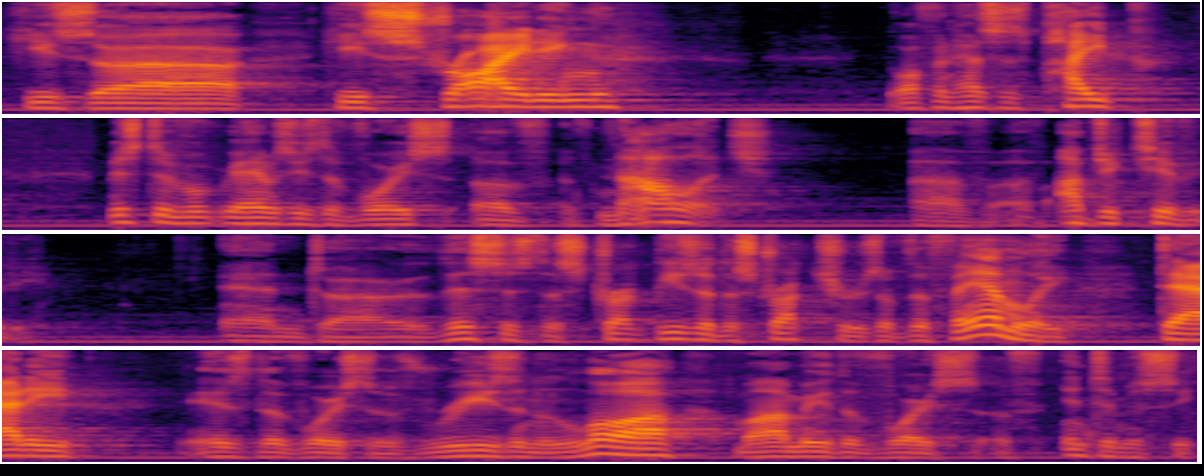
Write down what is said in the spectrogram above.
he's, uh, he's striding, he often has his pipe. Mr. Ramsay is the voice of, of knowledge, of, of objectivity. And uh, this is the stru- these are the structures of the family. Daddy is the voice of reason and law, mommy, the voice of intimacy.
